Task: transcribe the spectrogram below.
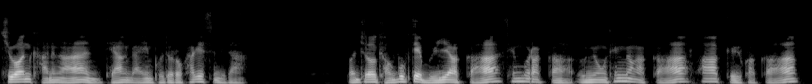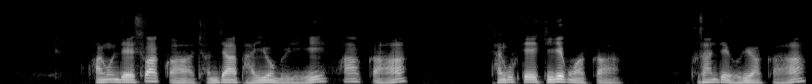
지원 가능한 대학 라인 보도록 하겠습니다. 먼저 경북대 물리학과, 생물학과, 응용생명학과, 화학교육학과, 광운대 수학과, 전자바이오물리, 화학과, 단국대 기계공학과, 부산대 의료학과,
